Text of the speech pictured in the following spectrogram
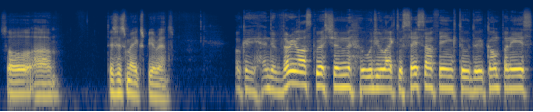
So um, this is my experience. Okay, and the very last question: Would you like to say something to the companies?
